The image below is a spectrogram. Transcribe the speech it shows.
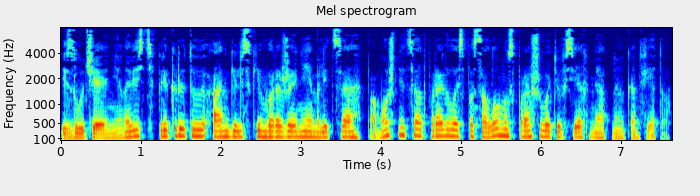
Излучая ненависть, прикрытую ангельским выражением лица, помощница отправилась по салону спрашивать у всех мятную конфету.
